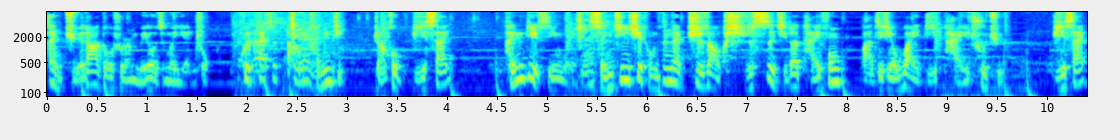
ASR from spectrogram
但绝大多数人没有这么严重，会开始打喷嚏，然后鼻塞。喷嚏是因为神经系统正在制造十四级的台风，把这些外敌排出去。鼻塞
